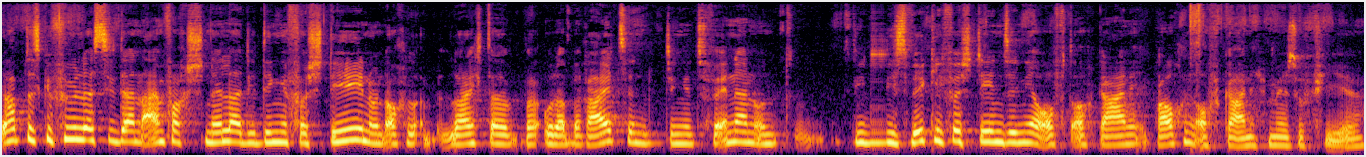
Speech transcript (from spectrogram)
habe das Gefühl, dass sie dann einfach schneller die Dinge verstehen und auch leichter oder bereit sind, Dinge zu verändern. Und die, die es wirklich verstehen, sind ja oft auch gar nicht, brauchen oft gar nicht mehr so viel.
